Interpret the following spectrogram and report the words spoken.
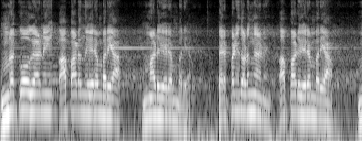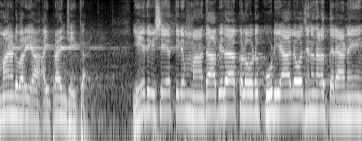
ഉമ്രക്ക് പോവുകയാണ് വാപ്പാടെന്ന് വിവരം പറയാം ഉമ്മാട് വിവരം പറയാം. പെരപ്പണി തുടങ്ങുകയാണ് വാപ്പാട് വിവരം പറയാം ഉമ്മാനോട് പറയുക അഭിപ്രായം ചോദിക്കുക. ഏത് വിഷയത്തിലും മാതാപിതാക്കളോട് കൂടിയാലോചന നടത്തലാണ്.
